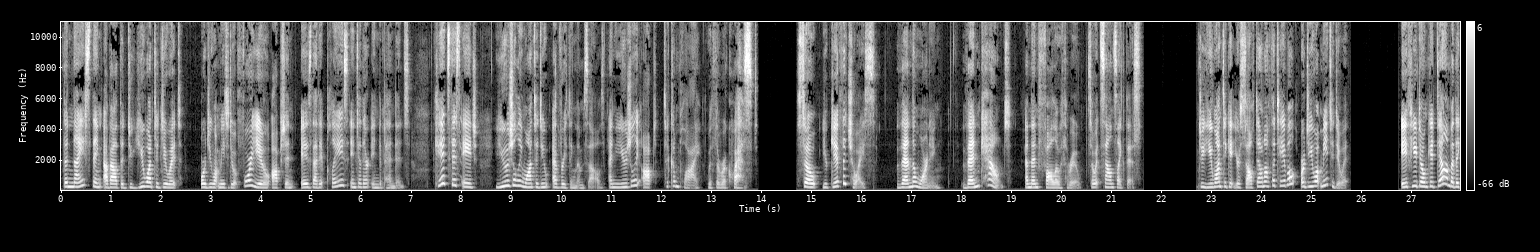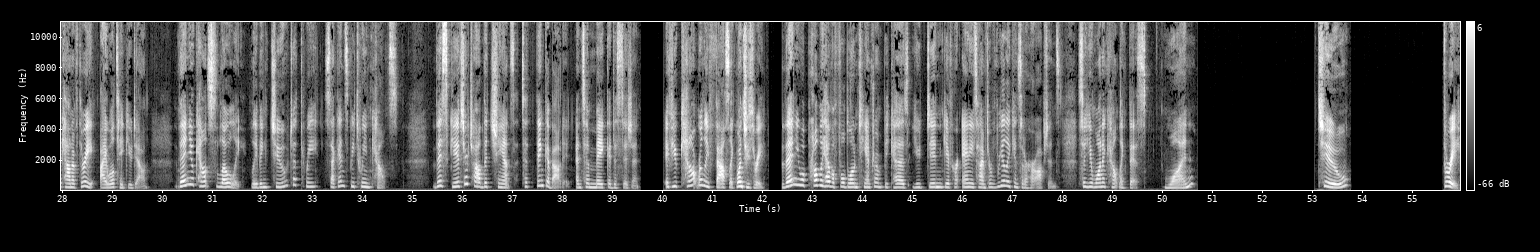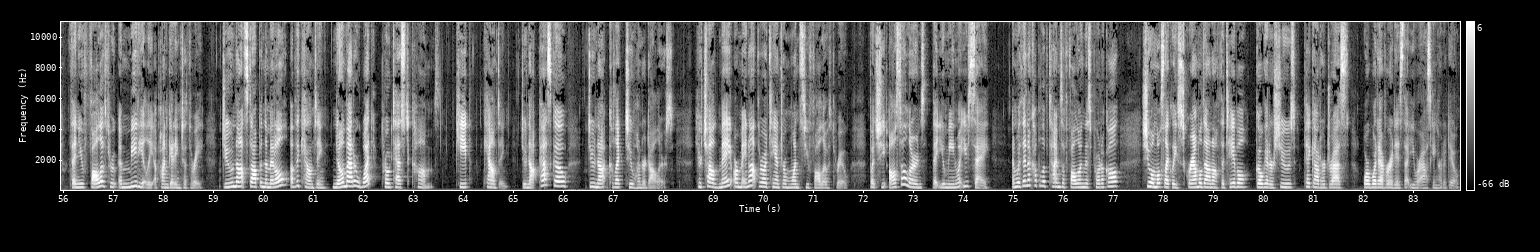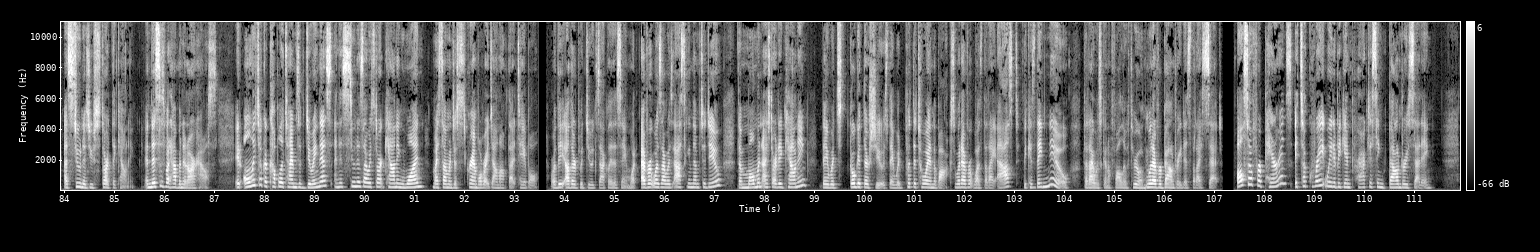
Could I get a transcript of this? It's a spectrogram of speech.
The nice thing about the do you want to do it or do you want me to do it for you option is that it plays into their independence. Kids this age usually want to do everything themselves and usually opt to comply with the request. So you give the choice, then the warning, then count, and then follow through. So it sounds like this Do you want to get yourself down off the table or do you want me to do it? If you don't get down by the count of three, I will take you down. Then you count slowly, leaving two to three seconds between counts. This gives your child the chance to think about it and to make a decision. If you count really fast, like one, two, three, then you will probably have a full blown tantrum because you didn't give her any time to really consider her options. So you want to count like this one, two, three. Then you follow through immediately upon getting to three. Do not stop in the middle of the counting, no matter what protest comes. Keep counting. Do not pass go. Do not collect $200. Your child may or may not throw a tantrum once you follow through, but she also learns that you mean what you say, and within a couple of times of following this protocol, she will most likely scramble down off the table, go get her shoes, pick out her dress, or whatever it is that you were asking her to do as soon as you start the counting. And this is what happened in our house. It only took a couple of times of doing this, and as soon as I would start counting one, my son would just scramble right down off that table or the other would do exactly the same. Whatever it was I was asking them to do, the moment I started counting, they would go get their shoes. They would put the toy in the box, whatever it was that I asked, because they knew that I was going to follow through on whatever boundary it is that I set. Also, for parents, it's a great way to begin practicing boundary setting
